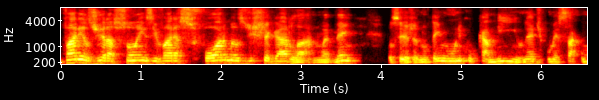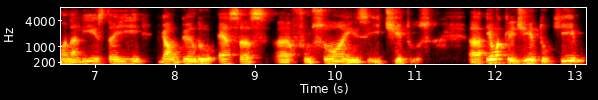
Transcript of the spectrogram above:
várias gerações e várias formas de chegar lá, não é bem? Ou seja, não tem um único caminho, né, de começar como analista e ir galgando essas uh, funções e títulos. eu acredito que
